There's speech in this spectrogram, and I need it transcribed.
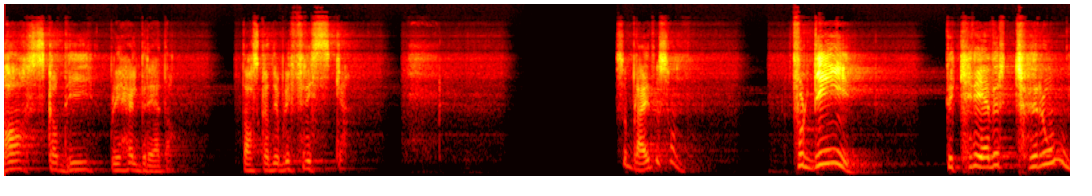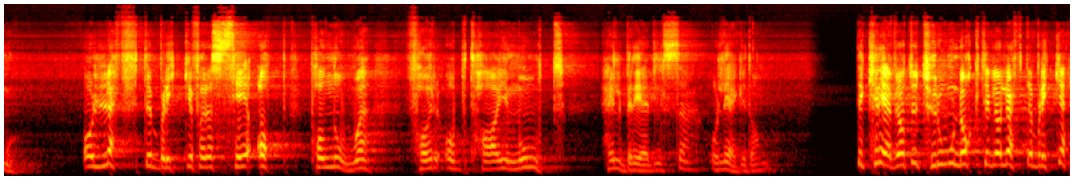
da skal de bli helbreda. Da skal de bli friske. Så blei det sånn. Fordi det krever tro å løfte blikket for å se opp på noe for å ta imot helbredelse og legedom. Det krever at du tror nok til å løfte blikket.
